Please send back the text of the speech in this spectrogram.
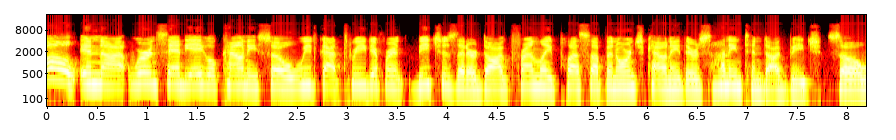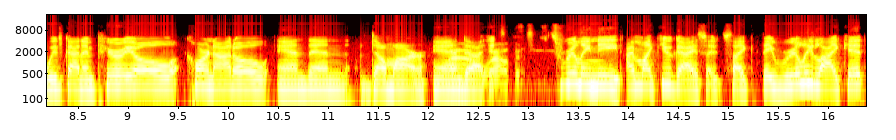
Oh, in uh, we're in San Diego County, so we've got three different beaches that are dog friendly. Plus, up in Orange County, there's Huntington Dog Beach. So we've got Imperial, Coronado, and then Del Mar, and Wow, uh, well, it's, it's really neat. I'm like you guys. It's like they really like it,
